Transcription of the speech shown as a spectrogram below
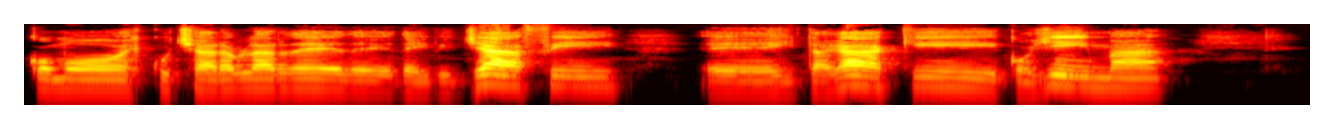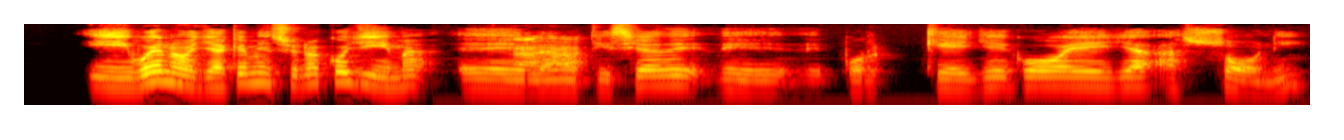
como escuchar hablar de, de David Jaffe, eh, Itagaki, Kojima. Y bueno, ya que menciono a Kojima, la noticia de, de- de por qué llegó ella a Sony,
